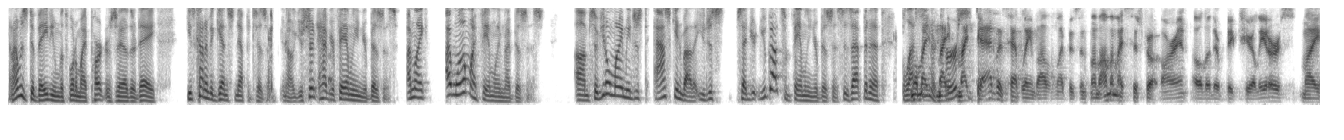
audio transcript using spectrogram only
And I was debating with one of my partners the other day. He's kind of against nepotism. You know, you shouldn't have your family in your business. I'm like, I want my family in my business. Um, so if you don't mind me just asking about it, you just said you have got some family in your business. Has that been a blessing well, my, my, my, dad was heavily involved in my business. My mom and my sister aren't, although they're big cheerleaders. My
